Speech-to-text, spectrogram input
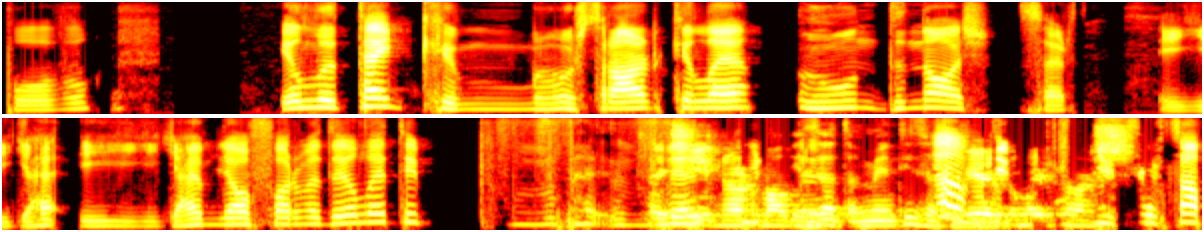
povo, ele tem que mostrar que ele é um de nós, certo? E a, e a melhor forma dele é tipo. Agir ver- normalmente. Exatamente, Não, exatamente. Viver tipo, no meio de nós. disfarçar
